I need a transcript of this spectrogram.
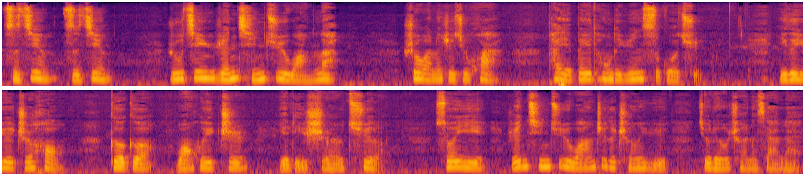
子敬，子敬，如今人情俱亡了。”说完了这句话，他也悲痛的晕死过去。一个月之后，哥哥王徽之也离世而去了，所以“人情俱亡”这个成语就流传了下来。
